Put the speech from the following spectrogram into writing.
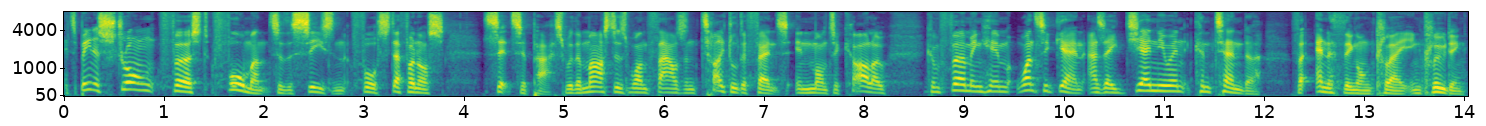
It's been a strong first four months of the season for Stefanos Tsitsipas with a Masters 1000 title defence in Monte Carlo, confirming him once again as a genuine contender for anything on clay, including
